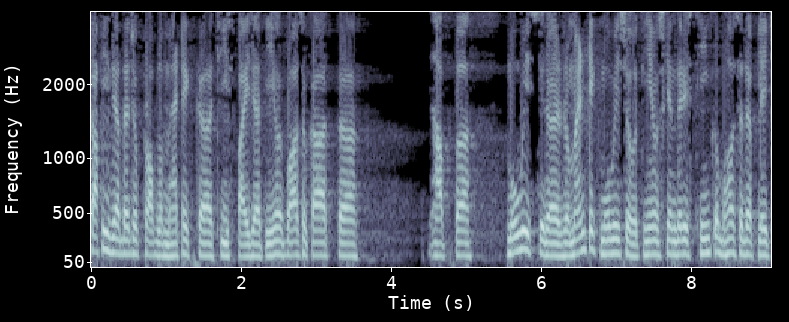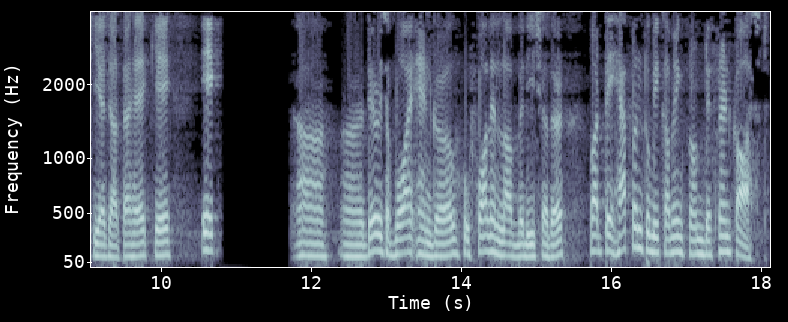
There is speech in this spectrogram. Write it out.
کافی زیادہ جو پرابلمٹک چیز پائی جاتی ہے اور بعض اوقات آپ موویز رومانٹک موویز جو ہوتی ہیں اس کے اندر اس تھیم کو بہت زیادہ پلے کیا جاتا ہے کہ ایک Uh, uh, there is a boy and girl who fall in love with each other, but they happen to be coming from different caste.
